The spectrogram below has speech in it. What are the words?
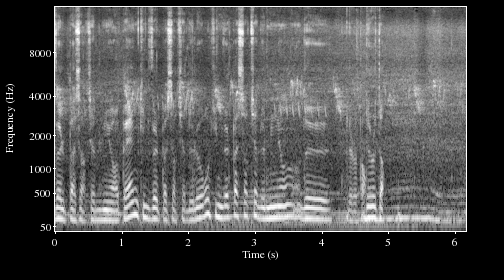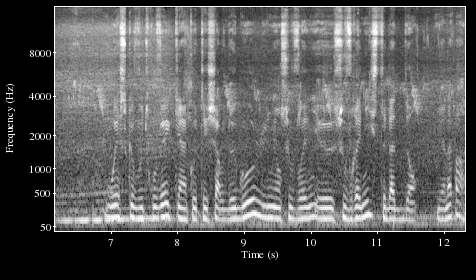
veulent pas sortir de l'Union Européenne, qui ne veulent pas sortir de l'euro, qui ne veulent pas sortir de l'Union de, de l'OTAN. Où est-ce que vous trouvez qu'il y a un côté Charles de Gaulle, l'Union souverainiste là-dedans? Il n'y en a pas.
